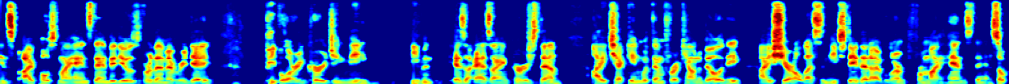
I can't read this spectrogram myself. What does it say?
insp- I post my handstand videos for them every day. People are encouraging me, even as as I encourage them. I check in with them for accountability. I share a lesson each day that I've learned from my handstand. So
